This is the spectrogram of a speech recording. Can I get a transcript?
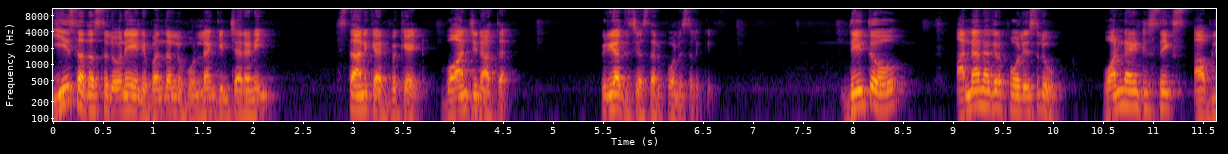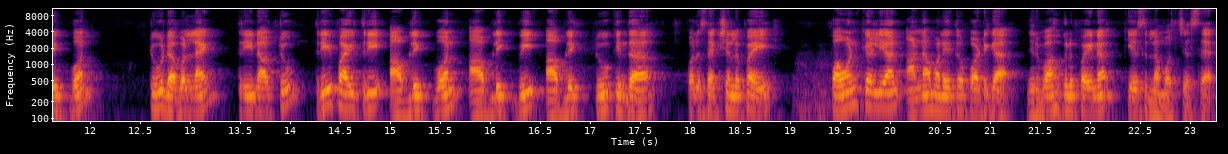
ఈ సదస్సులోనే నిబంధనలు ఉల్లంఘించారని స్థానిక అడ్వకేట్ వాంజినాథన్ ఫిర్యాదు చేశారు పోలీసులకి. దీంతో అన్నానగర్ పోలీసులు one ninety six oblique one two double nine three nought two three five three oblique one oblique B oblique two కింద పలు సెక్షన్లపై పవన్ కళ్యాణ్ అన్నామలైతో పాటుగా నిర్వాహకులపైన కేసులు నమోదు చేశారు.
